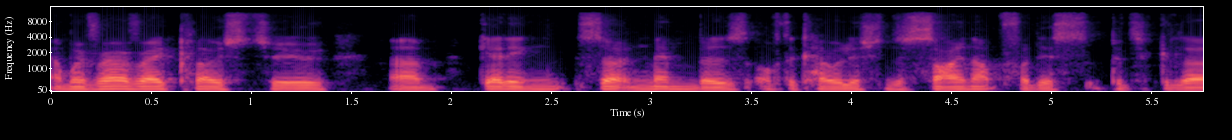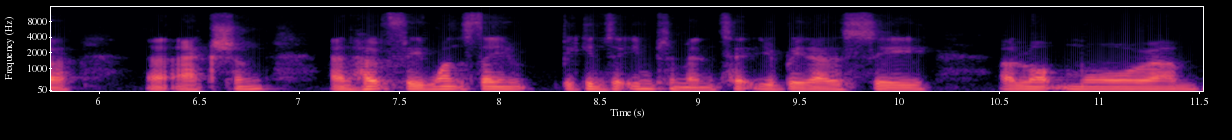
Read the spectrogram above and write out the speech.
And we're very, very close to um, getting certain members of the coalition to sign up for this particular uh, action. And hopefully once they begin to implement it, you'll be able to see a lot more um,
